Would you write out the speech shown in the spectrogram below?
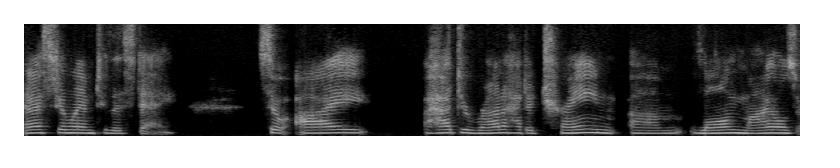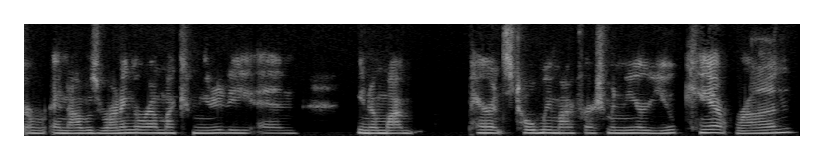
and I still am to this day. So I I had to run, I had to train um, long miles, or, and I was running around my community. And, you know, my parents told me my freshman year, you can't run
